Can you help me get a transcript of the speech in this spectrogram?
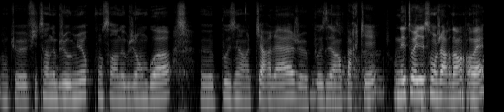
Donc euh, fixer un objet au mur, poncer un objet en bois, euh, poser un carrelage, poser un parquet, nettoyer son jardin. Ouais.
